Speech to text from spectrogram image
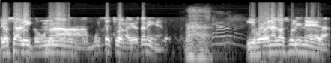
Yo salí con una muchachona que yo tenía Ajá. y voy a una gasolinera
